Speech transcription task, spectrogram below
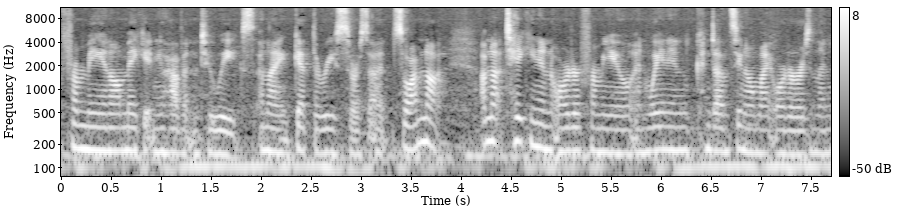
from me and i'll make it and you have it in two weeks and i get the resource so i'm not i'm not taking an order from you and waiting and condensing all my orders and then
